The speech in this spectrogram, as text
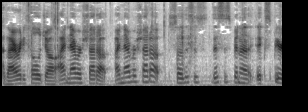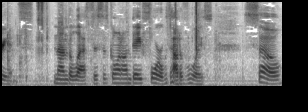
because I already told y'all I never shut up. I never shut up. So this is this has been an experience nonetheless. This is going on day four without a voice. So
